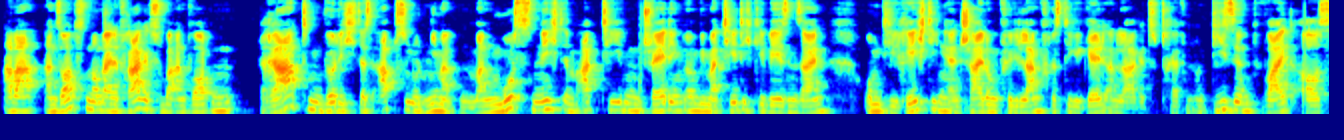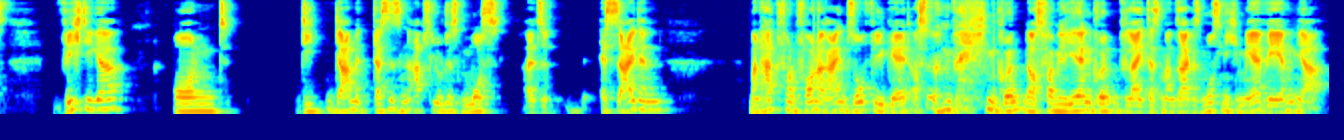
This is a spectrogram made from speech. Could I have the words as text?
Aber ansonsten, um deine Frage zu beantworten, raten würde ich das absolut niemandem. Man muss nicht im aktiven Trading irgendwie mal tätig gewesen sein, um die richtigen Entscheidungen für die langfristige Geldanlage zu treffen. Und die sind weitaus wichtiger und die damit, das ist ein absolutes Muss. Also es sei denn, man hat von vornherein so viel Geld aus irgendwelchen Gründen, aus familiären Gründen vielleicht, dass man sagt, es muss nicht mehr werden, ja,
